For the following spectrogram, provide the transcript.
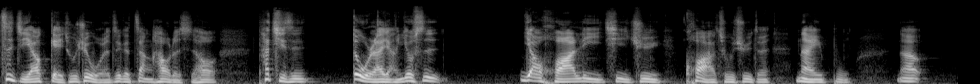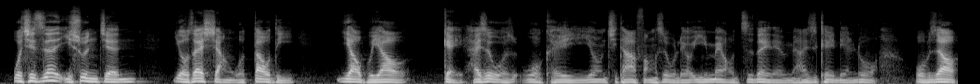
自己要给出去我的这个账号的时候，它其实对我来讲又是要花力气去跨出去的那一步。那我其实那一瞬间有在想，我到底要不要？给还是我我可以用其他方式，我留 email 之类的，还是可以联络。我不知道，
